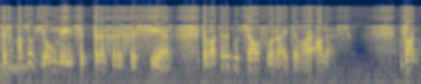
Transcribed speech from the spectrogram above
Dis asof jong mense terugregresseer. Nou wat het dit met selfone uit te waai alles? want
